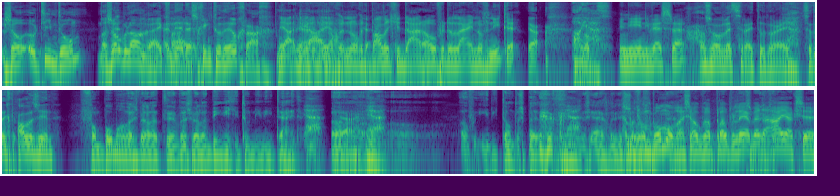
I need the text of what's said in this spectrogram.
zo ultiem dom, maar zo belangrijk. En de rest ging toen heel graag. Ja, Ja, ja, ja. Nog, nog het balletje daar over de lijn of niet, hè? Ja, Oh ja. In die, in die wedstrijd. Dat was wel een wedstrijd toen hoor. Er zat echt alles in. Van Bommel was wel, het, eh, was wel een dingetje toen in die tijd. Ja. Oh, Ja. Ja. Over irritante spelers. Ja. Dat is eigenlijk een Ja, maar Van Bommel eh, was ook wel populair bij de beetje- Ajax eh,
